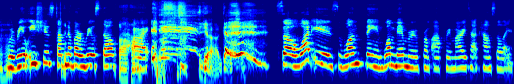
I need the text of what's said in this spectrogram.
mm-hmm. with real issues, talking about real stuff. Uh-huh. All right. yeah, gotcha. So, what is one thing, one memory from our premarital counseling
